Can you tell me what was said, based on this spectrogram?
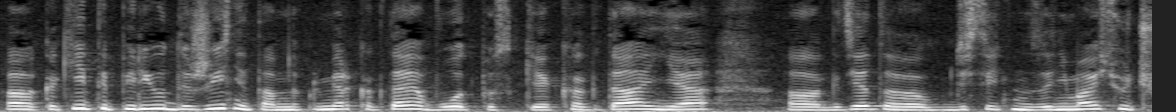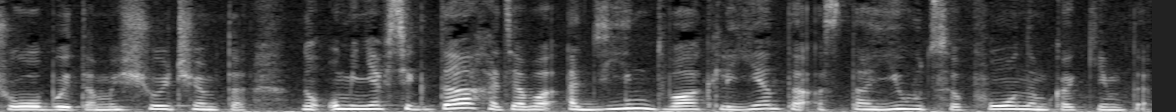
какие-то периоды жизни, там, например, когда я в отпуске, когда я где-то действительно занимаюсь учебой, там еще чем-то, но у меня всегда хотя бы один-два клиента остаются фоном каким-то.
